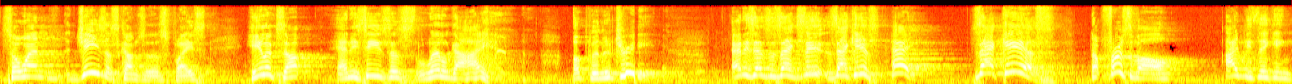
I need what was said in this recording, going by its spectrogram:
So when Jesus comes to this place, He looks up and He sees this little guy up in a tree. And He says to Zacchaeus, Hey, Zacchaeus! Now, first of all, I'd be thinking,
